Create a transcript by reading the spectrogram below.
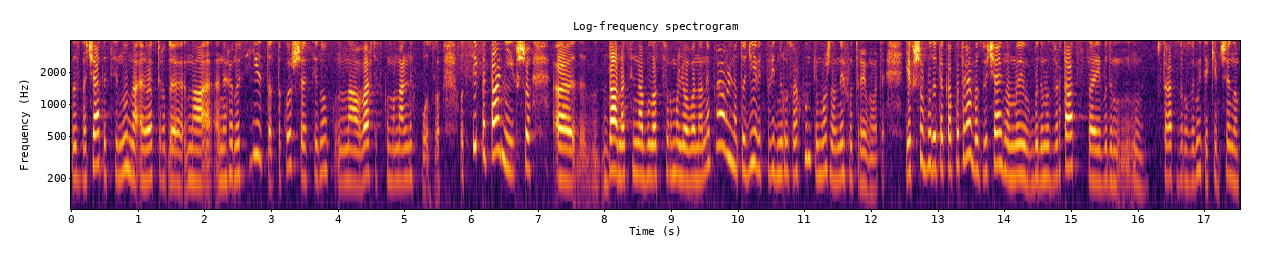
визначати ціну на електро е, на енергоносії та також ціну на вартість комунальних послуг. От ці питання, якщо е, дана ціна була сформульована неправильно, тоді відповідні розрахунки можна в них отримувати. Якщо буде така потреба, звичайно, ми будемо звертатися і будемо ну, старатися зрозуміти, яким чином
